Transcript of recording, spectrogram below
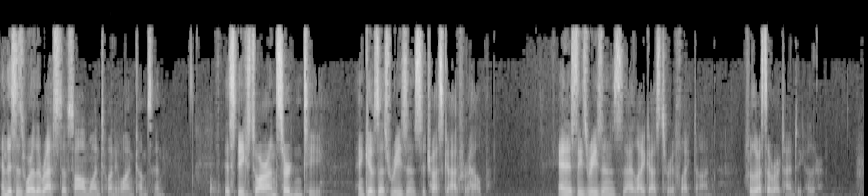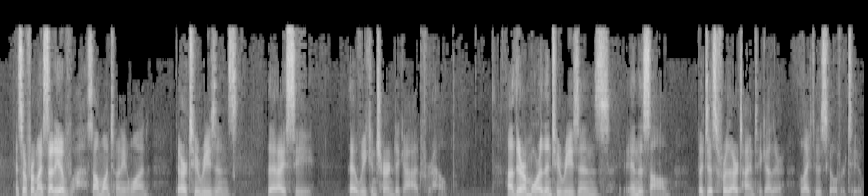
And this is where the rest of Psalm 121 comes in. It speaks to our uncertainty and gives us reasons to trust God for help. And it's these reasons that I'd like us to reflect on for the rest of our time together. And so, from my study of Psalm 121, there are two reasons that I see that we can turn to God for help. Uh, there are more than two reasons in the psalm, but just for our time together, I'd like to just go over two.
